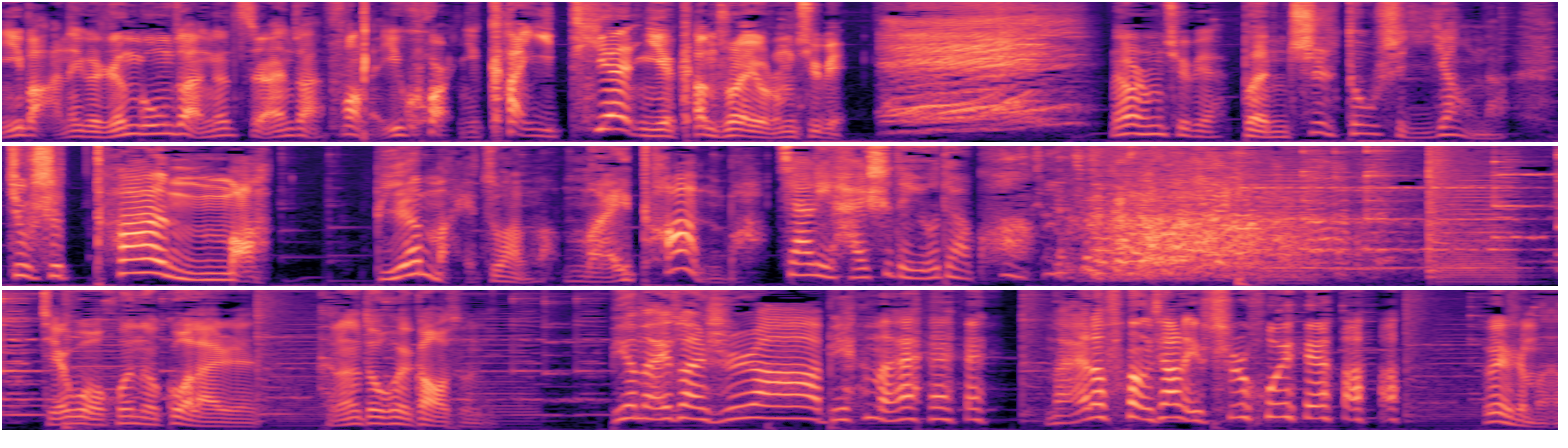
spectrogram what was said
你把那个人工钻跟自然钻放在一块儿，你看一天你也看不出来有什么区别。能有什么区别？本质都是一样的，就是碳嘛。别买钻了，买碳吧。家里还是得有点矿。结过婚的过来人可能都会告诉你。别买钻石啊！别买，买了放家里吃灰啊！为什么？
